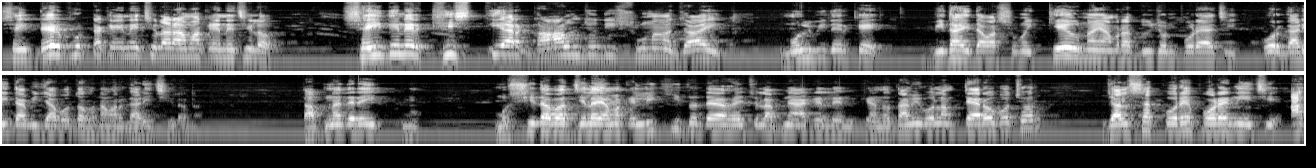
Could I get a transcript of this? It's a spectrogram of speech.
সেই দেড় ফুটটাকে এনেছিল আর আমাকে এনেছিল। সেই দিনের খিস্তি আর গাল যদি শোনা যায় মলবিদেরকে বিদায় দেওয়ার সময় কেউ নাই আমরা দুজন পড়ে আছি, ওর গাড়িতে আমি যাব, তখন আমার গাড়ি ছিল না। তা আপনাদের এই মুর্শিদাবাদ জেলায় আমাকে লিখিত দেওয়া হয়েছিল, আপনি আগে নেন কেন? তা আমি বললাম, তেরো বছর জলসা করে পরে নিয়েছি, আর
